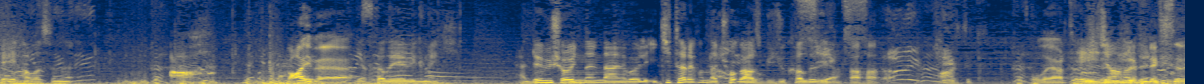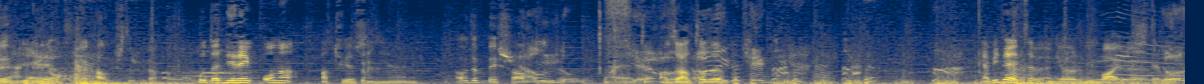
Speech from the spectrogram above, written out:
şey havasını ah Vay be. yakalayabilmek. Yani dövüş oyunlarında hani böyle iki tarafın da çok az gücü kalır ya Aha. artık. Olay artık Heyecana işte refleksle ve yani, evet. okumaya kalmıştır filan. Bu da direkt ona atıyor seni yani. Ama tabii 5 round olunca böyle. Evet, azaltalım. Ya bir de tabii gördüğüm Vay be. işte bu.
